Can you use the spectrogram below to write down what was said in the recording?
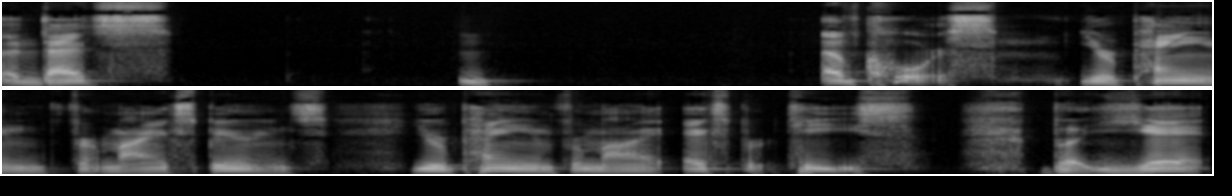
Uh, that's, of course you're paying for my experience, you're paying for my expertise, but yet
